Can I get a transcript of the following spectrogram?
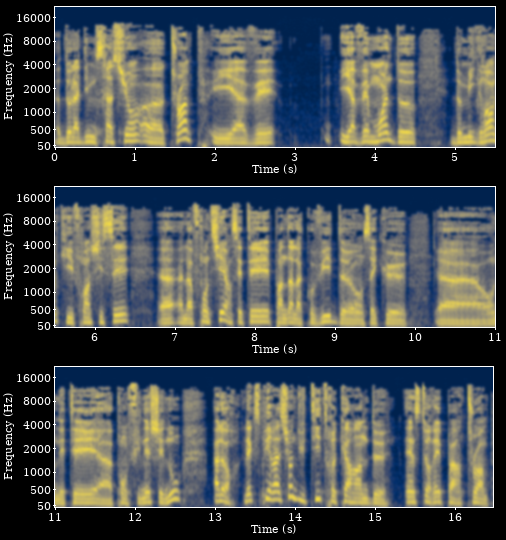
de l'administration euh, Trump, il y avait il y avait moins de, de migrants qui franchissaient euh, la frontière. C'était pendant la Covid. On sait que euh, on était euh, confinés chez nous. Alors, l'expiration du titre 42 instauré par Trump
